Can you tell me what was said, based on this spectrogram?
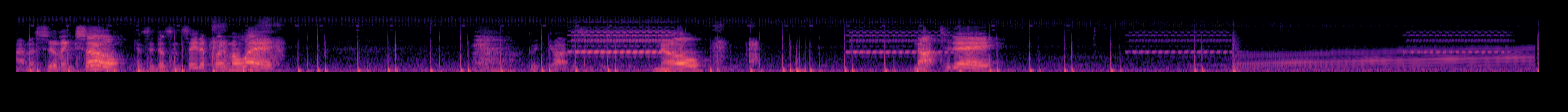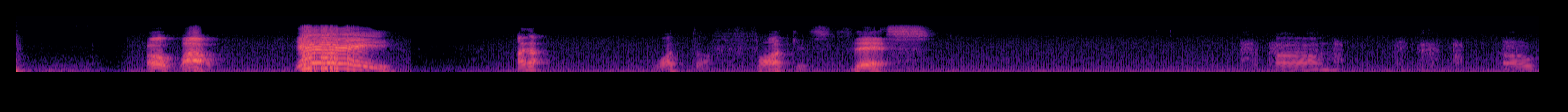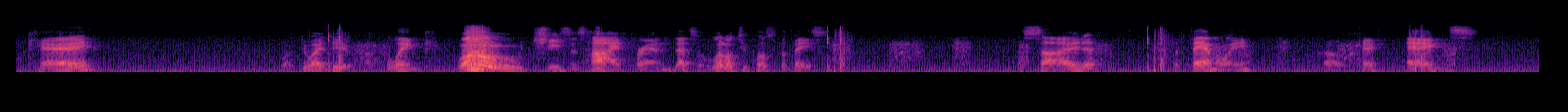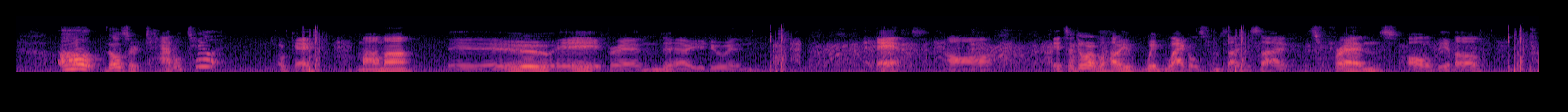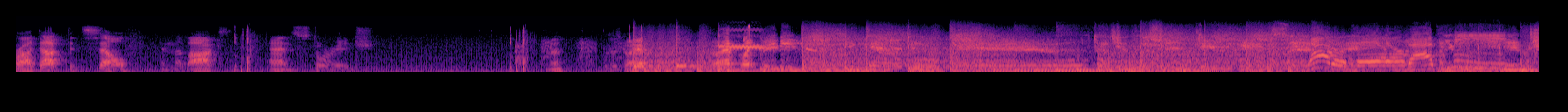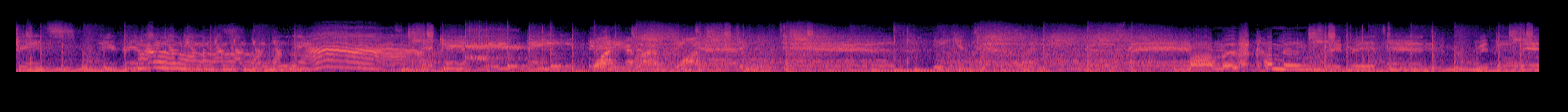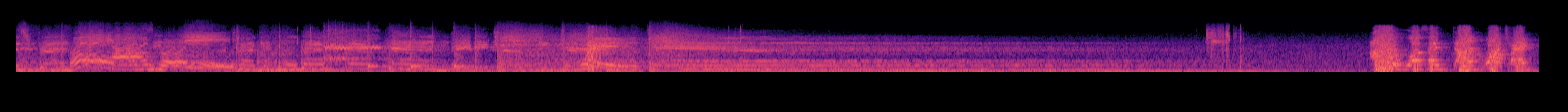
I'm assuming so, because it doesn't say to put him away. Good God. No. Not today. Oh, wow. Yay! I not. What the fuck is this? Um. Okay. What do I do? Blink. Whoa! Jesus, hi, friend. That's a little too close to the face. The side. The family. Okay. Eggs. Oh, those are Tattletail? Okay. Mama. Ew, hey, friend. How you doing? A dance. Aw. It's adorable how he wig waggles from side to side. His friends, all of the above. The product itself in the box. And storage. Huh? Let's go ahead. Go ahead, play. Tattletail, that's me. Nom, nom, nom, nom, nom, nom, nom, nom. What am I watching? Mama's coming. Hang on for me. Wait. I wasn't done watching.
